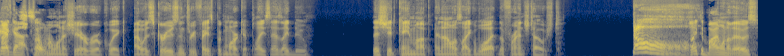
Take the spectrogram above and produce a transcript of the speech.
I got something I want to share real quick. I was cruising through Facebook Marketplace as I do. This shit came up, and I was like, "What the French toast?" Oh, I'd like to buy one of those.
